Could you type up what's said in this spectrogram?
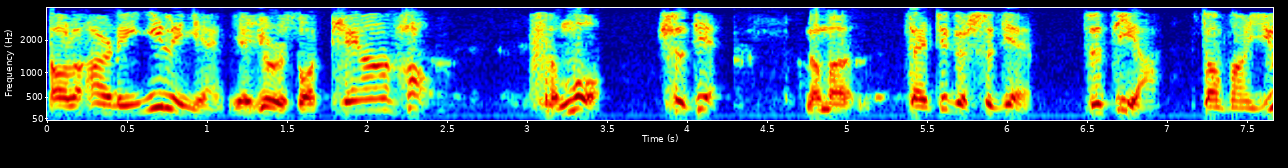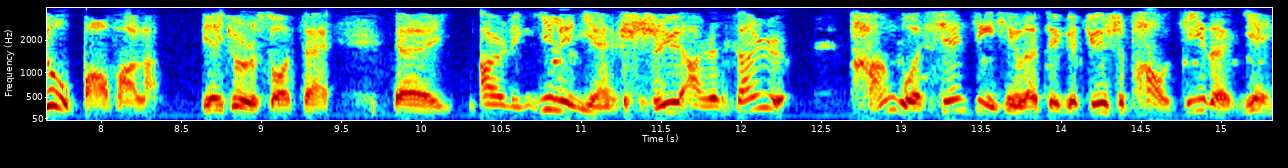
到了二零一零年，也就是说天安号沉没事件。那么在这个事件之际啊，双方又爆发了，也就是说在呃二零一零年十月二十三日，韩国先进行了这个军事炮击的演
